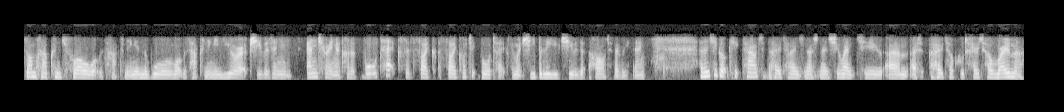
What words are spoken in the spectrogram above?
somehow control what was happening in the war, and what was happening in Europe. She was in entering a kind of vortex, of psych- a psychotic vortex, in which she believed she was at the heart of everything. And then she got kicked out of the Hotel International, and she went to um, a, a hotel called Hotel Roma,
